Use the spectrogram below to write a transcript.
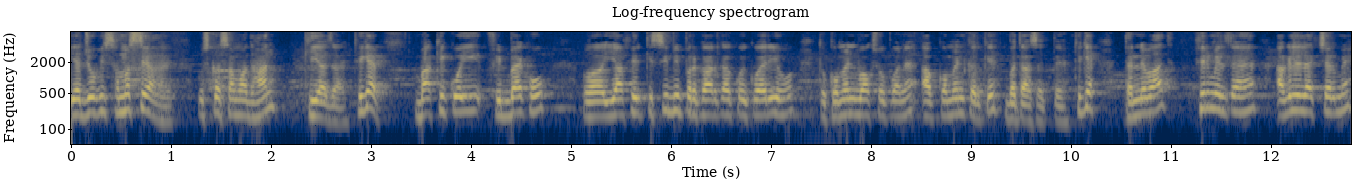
या जो भी समस्या है उसका समाधान किया जाए ठीक है? बाकी कोई फीडबैक हो या फिर किसी भी प्रकार का कोई क्वेरी हो तो कमेंट बॉक्स ओपन है आप कमेंट करके बता सकते हैं ठीक है? धन्यवाद फिर मिलते हैं अगले लेक्चर में।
